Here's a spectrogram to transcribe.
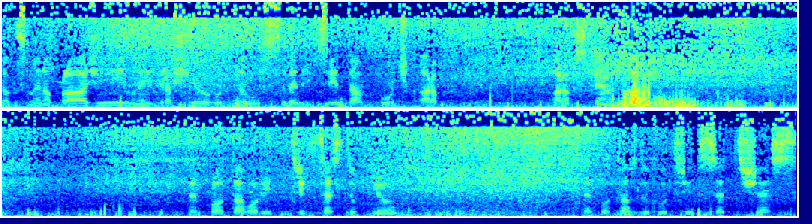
Tak jsme na pláži u nejdražšího hotelu světa Burj Arab Arabské arabském zálivu. Teplota vody 30 stupňů, teplota vzduchu 36.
